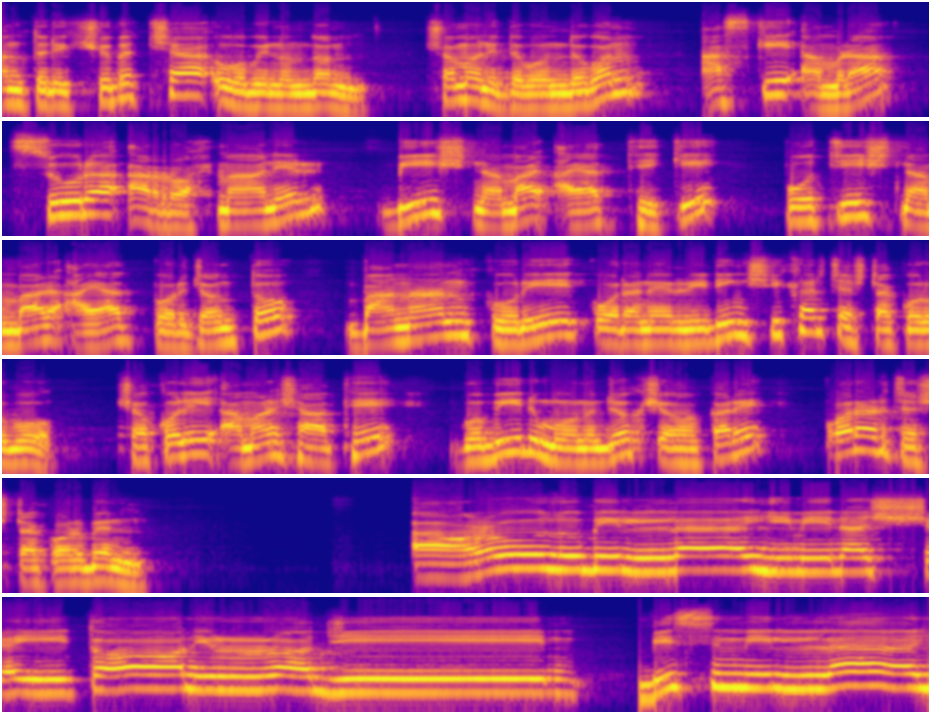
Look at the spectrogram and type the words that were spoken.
আন্তরিক শুভেচ্ছা ও অভিনন্দন। সম্মানিত বন্ধুগণ, আজকে আমরা সুরা আর রহমানের বিশ নাম্বার আয়াত থেকে পঁচিশ নাম্বার আয়াত পর্যন্ত বানান করে কোরআনের রিডিং শেখার চেষ্টা করব। সকলেই আমার সাথে গভীর মনোযোগ সহকারে পড়ার চেষ্টা করবেন أعوذ بالله من الشيطان الرجيم بسم الله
